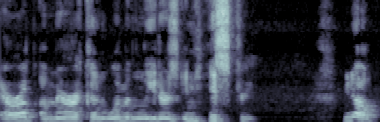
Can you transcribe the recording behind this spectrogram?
arab american women leaders in history you know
